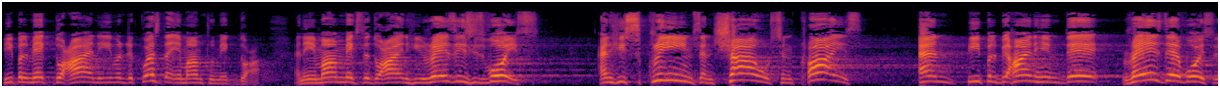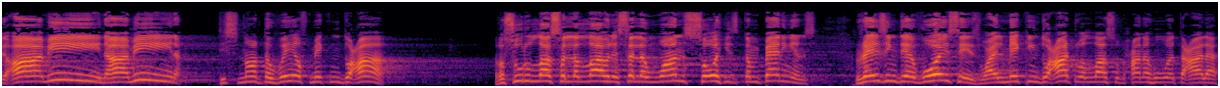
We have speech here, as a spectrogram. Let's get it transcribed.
people make dua and even request the imam to make dua. And the imam makes the dua and he raises his voice and he screams and shouts and cries. And people behind him they raise their voices ameen ameen this is not the way of making dua Rasulullah sallallahu alayhi once saw his companions raising their voices while making dua to Allah subhanahu wa ta'ala.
